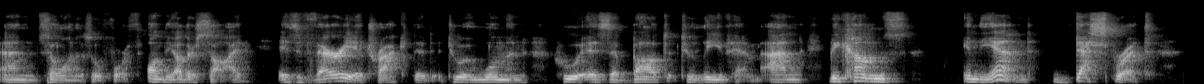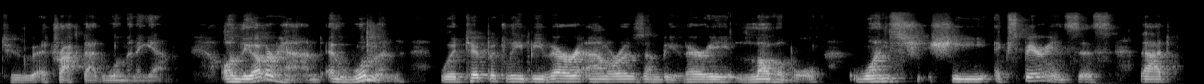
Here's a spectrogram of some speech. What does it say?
and so on and so forth. On the other side, is very attracted to a woman who is about to leave him and becomes, in the end, desperate to attract that woman again. On the other hand, a woman would typically be very amorous and be very lovable once she experiences that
